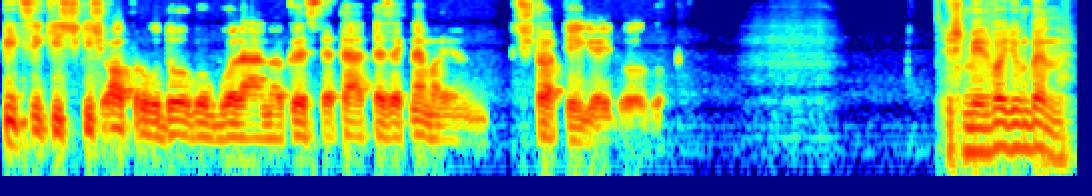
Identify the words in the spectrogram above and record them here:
pici kis, kis apró dolgokból állnak össze, tehát ezek nem olyan stratégiai dolgok. És miért vagyunk benne?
